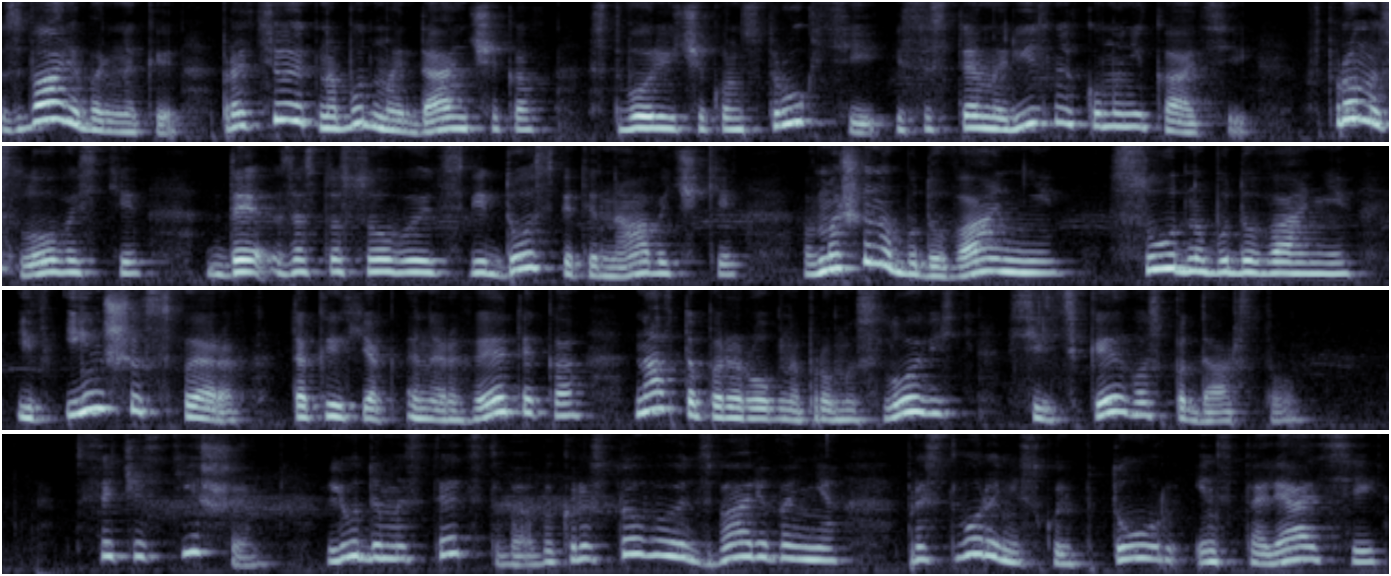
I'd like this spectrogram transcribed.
Зварювальники працюють на будмайданчиках, створюючи конструкції і системи різних комунікацій в промисловості, де застосовують свій досвід і навички, в машинобудуванні, суднобудуванні і в інших сферах, таких як енергетика, нафтопереробна промисловість, сільське господарство. Все частіше люди мистецтва використовують зварювання при створенні скульптур, інсталяцій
